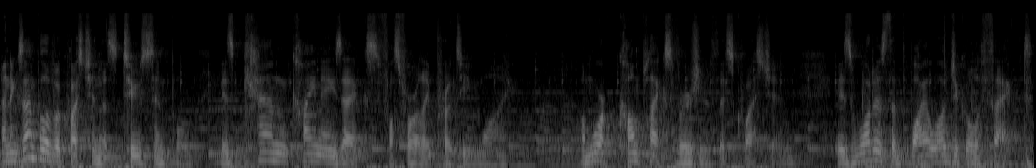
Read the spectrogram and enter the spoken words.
An example of a question that's too simple is can kinase X phosphorylate protein Y? A more complex version of this question is what is the biological effect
